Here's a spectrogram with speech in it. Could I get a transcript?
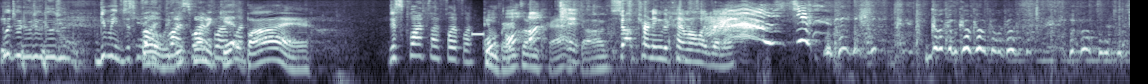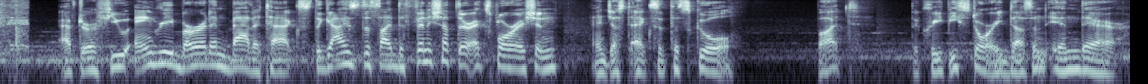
Give me just fly, bro, we fly, just want to fly, get fly. by. Just fly, fly, fly, fly. Fucking birds on ah, crack, hey, dog. Stop turning the camera like that, man. Go, go, go, go, go, go. After a few angry bird and bat attacks, the guys decide to finish up their exploration and just exit the school. But the creepy story doesn't end there.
